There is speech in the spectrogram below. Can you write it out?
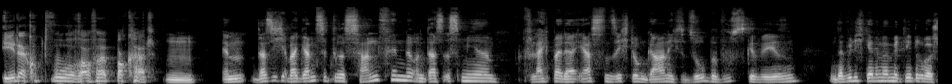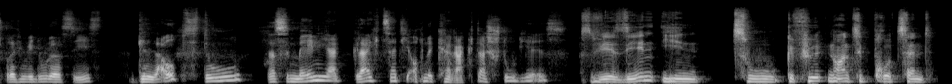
Jeder guckt, worauf er Bock hat. Mhm. Ähm, was ich aber ganz interessant finde, und das ist mir vielleicht bei der ersten Sichtung gar nicht so bewusst gewesen, und da würde ich gerne mal mit dir drüber sprechen, wie du das siehst. Glaubst du, dass Maniac gleichzeitig auch eine Charakterstudie ist? Also wir sehen ihn zu gefühlt 90 Prozent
